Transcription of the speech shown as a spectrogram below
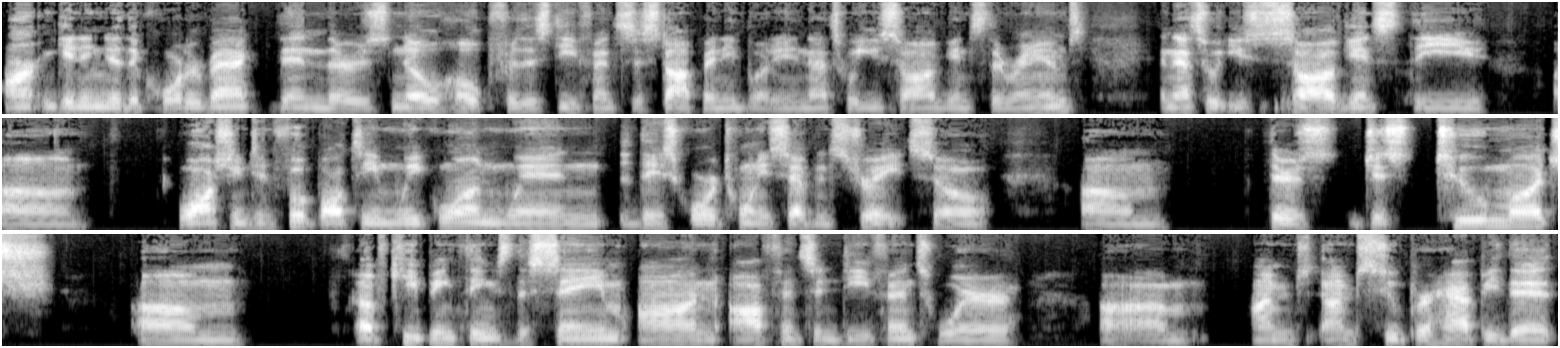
aren't getting to the quarterback, then there's no hope for this defense to stop anybody. And that's what you saw against the Rams. And that's what you saw against the um, Washington football team week one when they scored 27 straight. So um, there's just too much um, of keeping things the same on offense and defense where um, I'm, I'm super happy that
